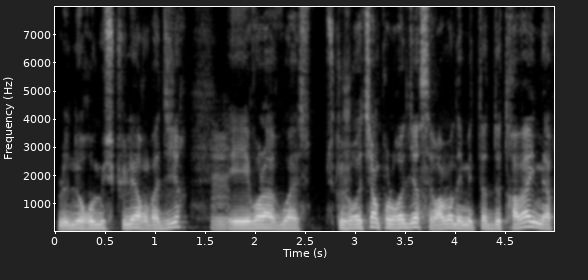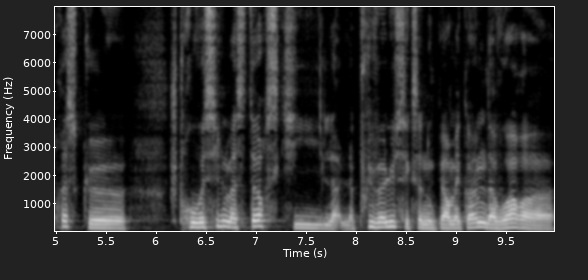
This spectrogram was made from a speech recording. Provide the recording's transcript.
le neuromusculaire, on va dire. Mmh. Et voilà, ouais, ce que je retiens pour le redire, c'est vraiment des méthodes de travail. Mais après, ce que je trouve aussi le master, ce qui la, la plus-value, c'est que ça nous permet quand même d'avoir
